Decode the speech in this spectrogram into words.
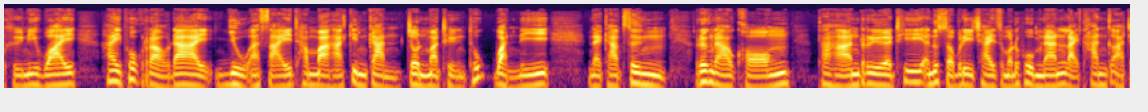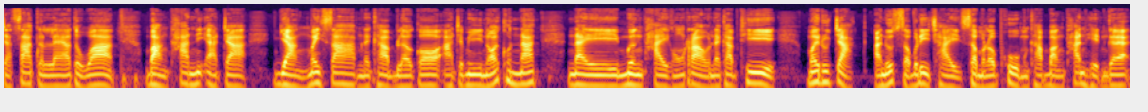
ผืนนี้ไว้ ให้พวกเราได้อยู่อาศัยทำมาหากินกันจนมาถึงทุกวันนี้นะครับ ซึ่งเรื่องราวของทหารเรือที่อนุสาวรีย์ชัยสมรภูมินั้น หลายท่านก็อาจจะทราบกันแล้ว แต่ว่าบางท่านนี่อาจจะยังไม่ทราบนะครับ แล้วก็อาจจะมีน้อยคนนักในเมืองไทยของเรานะครับที่ไม่รู้จัก อนุสาวรีย์ชัยสมรภูมิครับบางท่านเห็นกันแล้ว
